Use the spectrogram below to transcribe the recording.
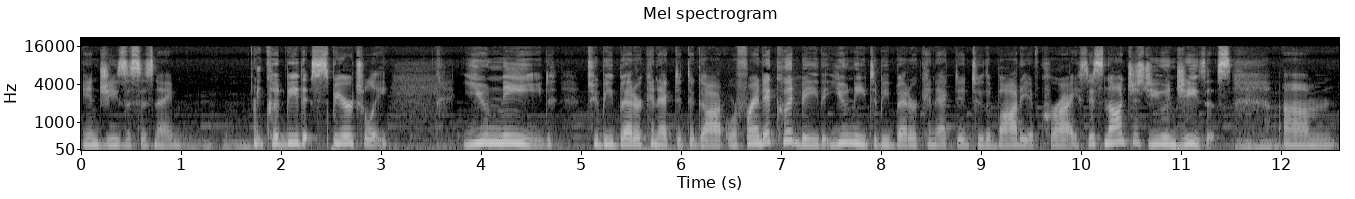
in Jesus' name. It could be that spiritually, you need to be better connected to God. Or, friend, it could be that you need to be better connected to the body of Christ. It's not just you and Jesus. Um,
